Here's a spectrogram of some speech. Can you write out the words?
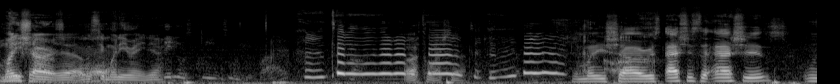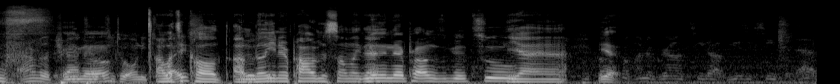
Money shower. showers. Yeah, I was gonna say money rain. Yeah. The video's clean too. You vibe. I'll have to watch that. Money showers, ashes to ashes. I remember the track. I know. listened to it only twice. Oh, what's it called? It Uh, Millionaire Problems, something like that. Millionaire Problems is good too. Yeah, Yeah. From underground teed up music scene to that,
